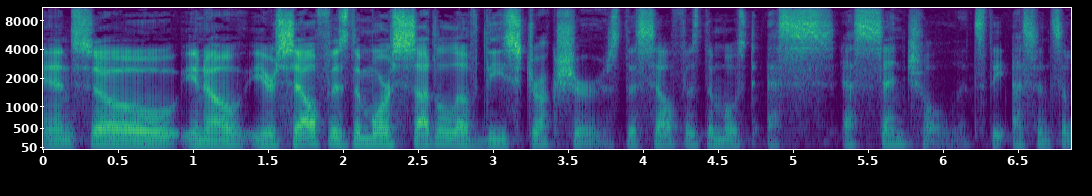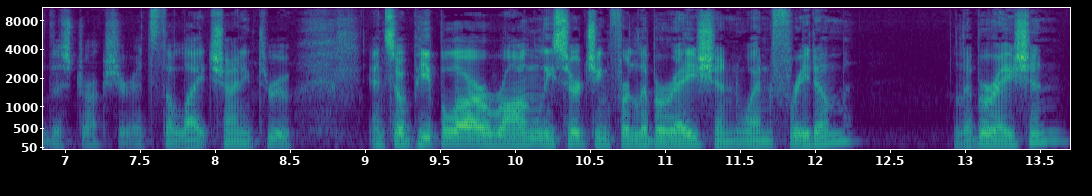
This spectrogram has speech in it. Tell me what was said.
And so, you know, yourself is the more subtle of these structures. The self is the most es- essential. It's the essence of the structure, it's the light shining through. And so people are wrongly searching for liberation when freedom, liberation,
